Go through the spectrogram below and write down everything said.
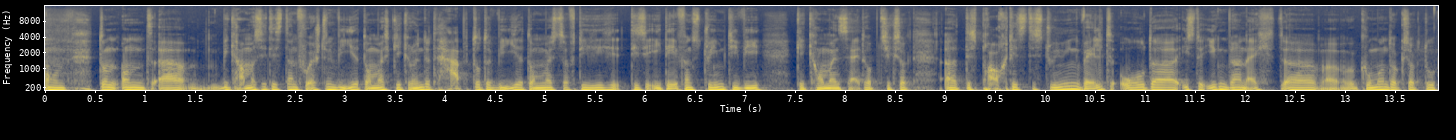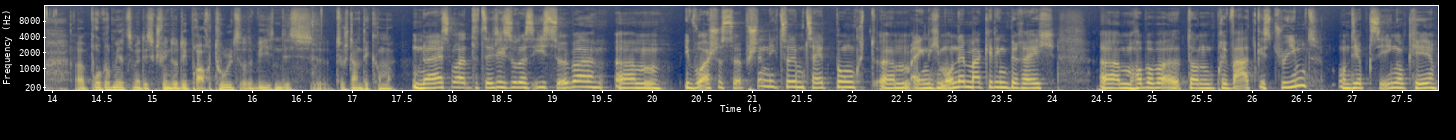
Und, und, und äh, wie kann man sich das dann vorstellen, wie ihr damals gegründet habt oder wie ihr damals auf die, diese Idee von Stream TV gekommen seid? Habt ihr gesagt, äh, das braucht jetzt die Streaming-Welt oder ist da irgendwer an euch äh, gekommen und hat gesagt, du äh, programmiert mir das geschwind oder ich brauche Tools oder wie ist denn das zustande gekommen? Nein, es war tatsächlich so, dass ich selber ähm, ich war schon selbstständig zu dem Zeitpunkt, ähm, eigentlich im Online-Marketing-Bereich, ähm, habe aber dann privat gestreamt und ich habe gesehen, okay,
